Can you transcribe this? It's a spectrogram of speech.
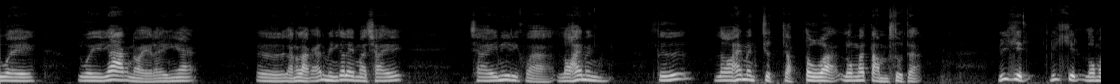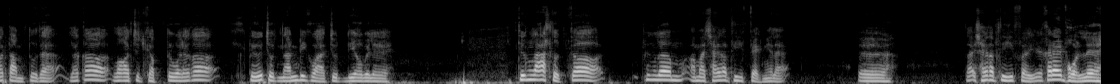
รวยรวยยากหน่อยอะไรเงี้ยเออหลังๆแอดมินก็เลยมาใช้ใช้นี่ดีกว่า รอให้มันซื้อรอให้มันจุดกลับตัวลงมาต่ำสุดอะวิกฤตวิกฤตลงมาต่ำสุดอะแล้วก็รอจุดกลับตัวแล้วก็ซื้อจุดนั้นดีกว่าจุดเดียวไปเลย ซึ่งล่าสุดก็เพิ่งเริ่มเอามาใช้กับทีเฟกนี่แหละ เออแล้วใช้กับทีเฟกก็ได้ผลเลย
